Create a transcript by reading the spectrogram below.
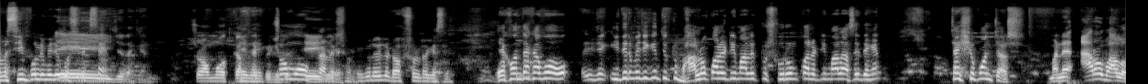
এবার সিম্পল মিডিয়াম করছে দেখছেন এই যে দেখেন চমৎকার কালেকশন এগুলো হলো ডপ শোল্ডার গেছে। এখন দেখাবো এই যে ঈদের মেঝে কিন্তু একটু ভালো কোয়ালিটি মাল একটু শোরুম কোয়ালিটি মাল আছে দেখেন। চারশো পঞ্চাশ। দেখেন। মানে আরও ভালো।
